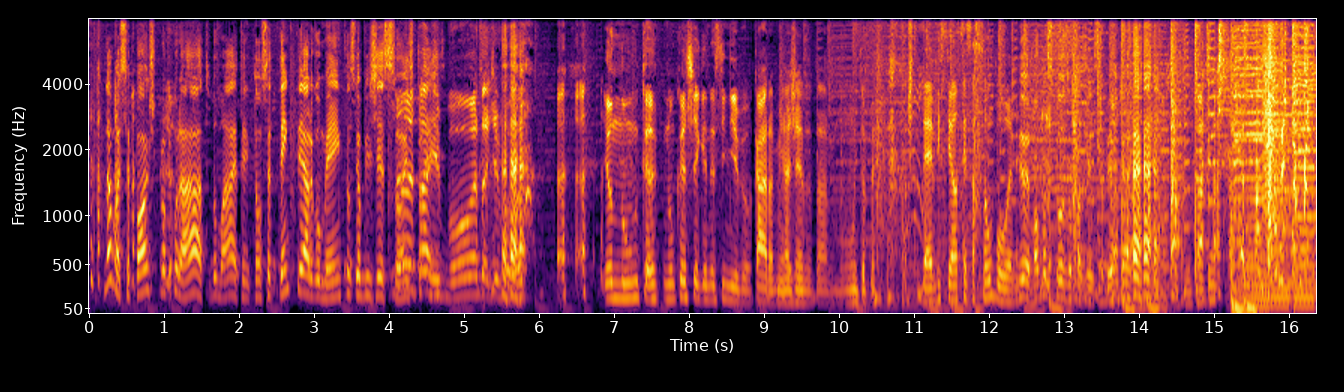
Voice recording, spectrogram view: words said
Não, mas você pode procurar, tudo mais. Então você tem que ter argumentos e objeções Não, tá pra de isso. boa, tá de boa. Eu nunca, nunca cheguei nesse nível. Cara, minha agenda tá muito apertada. Deve ser uma sensação boa, né? Meu, é mó gostoso fazer isso, sabia?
